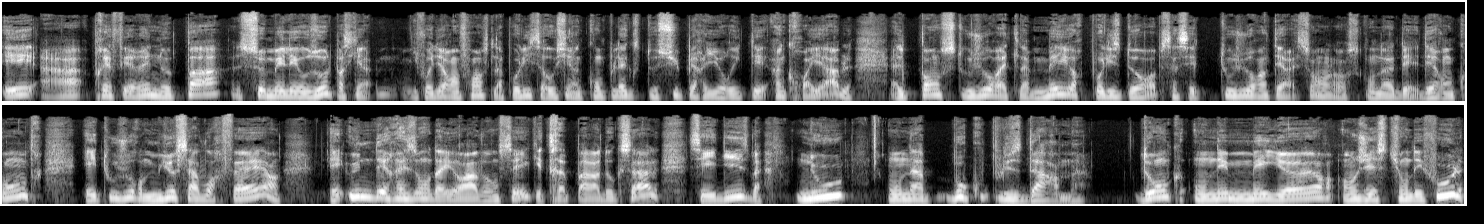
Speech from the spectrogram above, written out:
et a préféré ne pas se mêler aux autres parce qu'il faut dire en France, la police a aussi un complexe de supériorité incroyable. Elle pense toujours être la meilleure police d'Europe. Ça, c'est toujours intéressant lorsqu'on a des, rencontres et toujours mieux savoir faire. Et une des raisons d'ailleurs avancées, qui est très paradoxale, c'est qu'ils disent, bah, nous, on a beaucoup plus d'armes. Donc, on est meilleur en gestion des foules.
